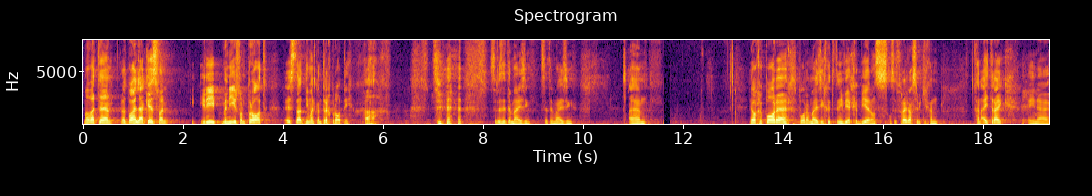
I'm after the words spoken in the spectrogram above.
Maar wat ehm uh, wat baie lekker is van hierdie manier van praat is dat niemand kan terugpraat nie. So dis net amazing. Dis net amazing. Ehm um, Ja, 'n paar 'n paar amazing goed het in die week gebeur. Ons ons het Vrydag so 'n bietjie gaan gaan uitreik en uh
